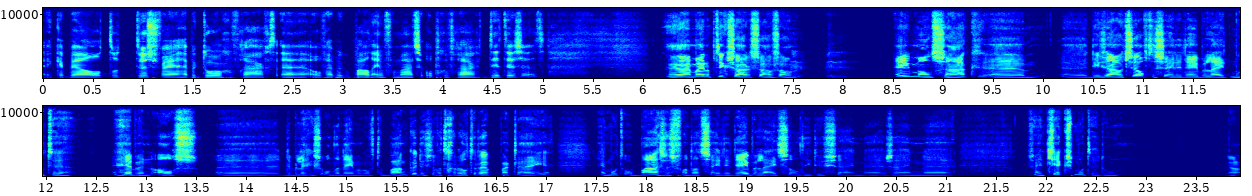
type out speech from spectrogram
ik heb wel tot dusver heb ik doorgevraagd of heb ik bepaalde informatie opgevraagd, dit is het. Ja, in mijn optiek zou, zou zo'n eenmanszaak ehm, uh, die zou hetzelfde CDD-beleid moeten hebben als uh, de beleggingsonderneming of de banken, dus de wat grotere partijen. En moet op basis van dat CDD-beleid zal die dus zijn, uh, zijn, zijn checks moeten doen. Ja.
